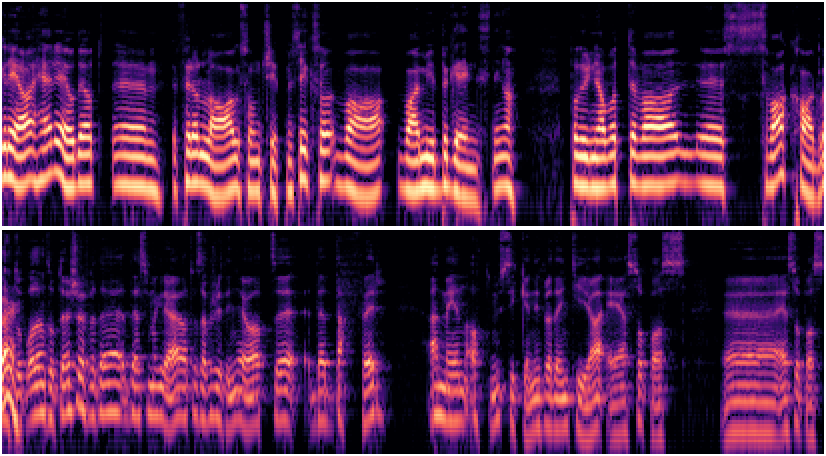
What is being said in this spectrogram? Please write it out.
greia her er jo det at eh, for å lage sånn chipmusikk, så var, var det mye begrensninger. På grunn av at det var eh, svak hardware. Nettopp, og nettopp det, sjef, det, det som er greia, at hvis jeg får skyte inn, er jo at eh, det er derfor jeg mener at musikken fra den tida er såpass eh, er såpass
